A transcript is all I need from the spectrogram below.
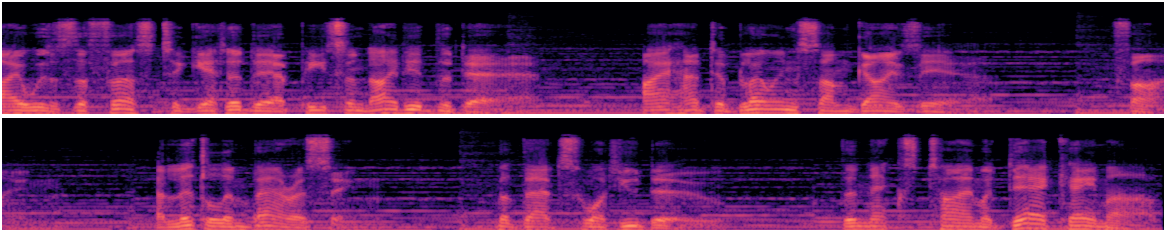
I was the first to get a dare piece and I did the dare. I had to blow in some guy's ear. Fine. A little embarrassing. But that's what you do. The next time a dare came up,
